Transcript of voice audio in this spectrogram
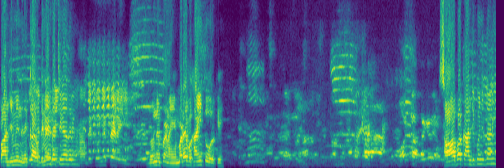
5 ਮਹੀਨੇ ਦੇ ਘਰ ਦੀਆਂ ਹੀ ਬੱਚੀਆਂ ਤੇਰੇ ਹਾਂ ਵੀ ਦੋਨੇ ਭੈਣਾਂ ਹੀ ਆ। ਦੋਨੇ ਭੈਣਾਂ ਹੀ ਮੜੇ ਵਿਖਾਈ ਤੋੜ ਕੇ। ਸਾਫ਼ ਆ ਕੰਜ ਕੁੰਜ ਤਾਂ ਨਹੀਂ?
